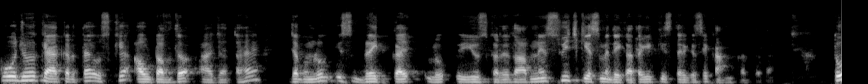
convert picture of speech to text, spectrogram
को जो है क्या करता है, उसके आउट ऑफ़ द आ जाता है। जब हम लोग इस ब्रेक का यूज़ करते तो आपने स्विच केस में देखा था कि किस तरीके से काम करता था। तो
